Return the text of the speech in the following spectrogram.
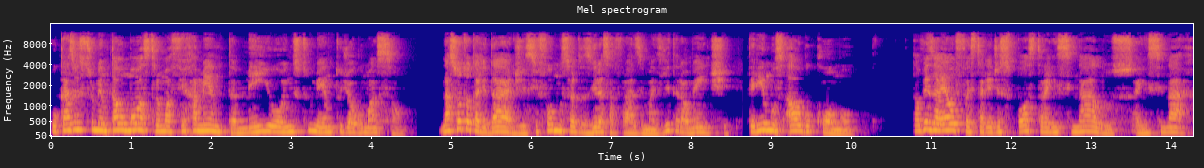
O caso instrumental mostra uma ferramenta, meio ou instrumento de alguma ação. Na sua totalidade, se formos traduzir essa frase mais literalmente, teríamos algo como Talvez a elfa estaria disposta a ensiná-los, a ensinar,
